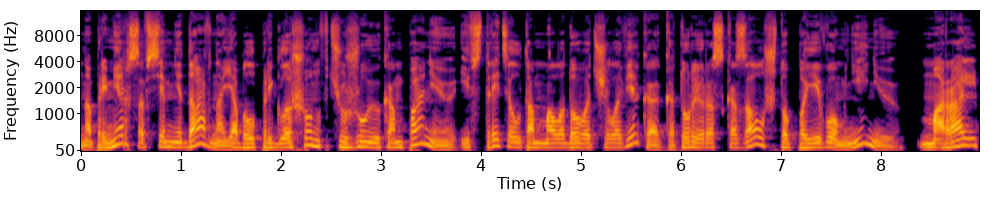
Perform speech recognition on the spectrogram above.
Например, совсем недавно я был приглашен в чужую компанию и встретил там молодого человека, который рассказал, что, по его мнению, мораль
